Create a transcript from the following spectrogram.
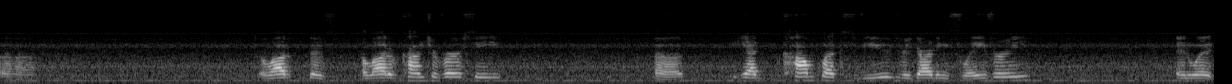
Uh, a lot, there's a lot of controversy Uh, he had complex views regarding slavery, in which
